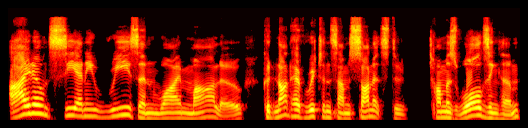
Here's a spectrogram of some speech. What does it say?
I don't see any reason why Marlowe could not have written some sonnets to Thomas Walsingham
